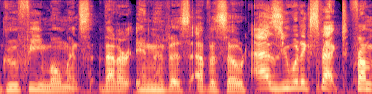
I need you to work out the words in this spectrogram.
goofy moments that are in this episode, as you would expect from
